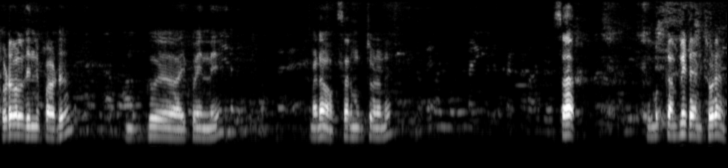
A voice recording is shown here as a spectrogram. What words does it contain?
కుడవల దిన్నిపాడు. ముగ్గు అయిపోయింది. మేడం ఒకసారి ముగ్గు చూడండి. సార్ బుక్ కంప్లీట్ అయింది చూడండి.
